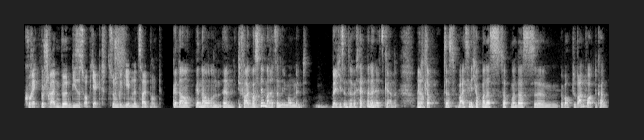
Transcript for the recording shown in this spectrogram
korrekt beschreiben würden, dieses Objekt zum gegebenen Zeitpunkt. Genau, genau. Und ähm, die Frage, was will man jetzt in dem Moment? Welches Interface hätte man denn jetzt gerne? Und ja. ich glaube, das weiß ich nicht, ob man das, ob man das ähm, überhaupt beantworten kann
